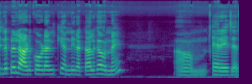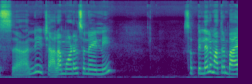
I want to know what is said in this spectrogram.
చిన్నపిల్లలు ఆడుకోవడానికి అన్ని రకాలుగా ఉన్నాయి. ఎరేజర్స్ అన్నీ చాలా మోడల్స్ ఉన్నాయండి. సో పిల్లలు మాత్రం బాగా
